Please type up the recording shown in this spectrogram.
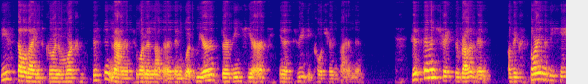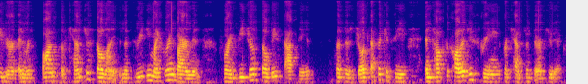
these cell lines grow in a more consistent manner to one another than what we are observing here in a 3D culture environment. This demonstrates the relevance of exploring the behavior and response of cancer cell lines in the 3D microenvironment for in vitro cell-based assays such as drug efficacy and toxicology screening for cancer therapeutics.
